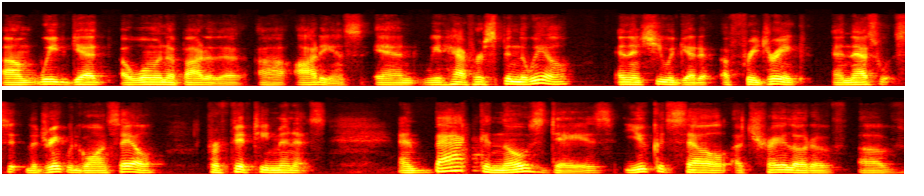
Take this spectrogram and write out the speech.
um, we'd get a woman up out of the uh, audience and we'd have her spin the wheel and then she would get a, a, free drink. And that's what the drink would go on sale for 15 minutes. And back in those days, you could sell a tray load of, of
